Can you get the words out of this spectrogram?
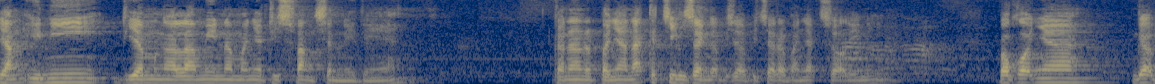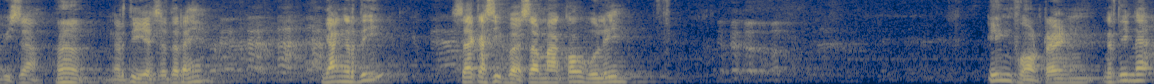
yang ini dia mengalami namanya dysfunction itu ya. Karena banyak anak kecil saya nggak bisa bicara banyak soal ini. Pokoknya nggak bisa, huh, ngerti ya saudara ya? Nggak ngerti? Saya kasih bahasa Makau boleh? Infoteng, ngerti enggak?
